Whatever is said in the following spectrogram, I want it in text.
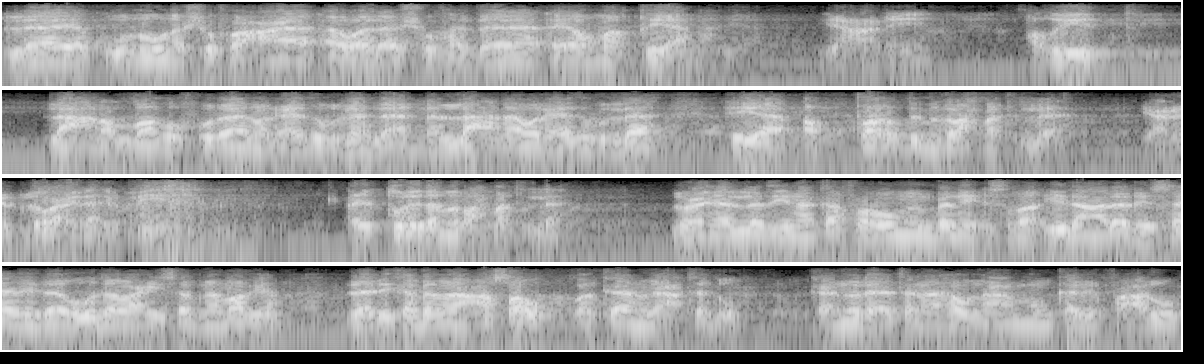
لا يكونون شفعاء ولا شهداء يوم القيامة. يعني قضية لعن الله فلان والعياذ بالله لأن اللعنة والعياذ بالله هي الطرد من رحمة الله. يعني لعن إبليس أي طرد من رحمة الله. لعن الذين كفروا من بني إسرائيل على لسان داود وعيسى بن مريم. ذلك بما عصوا وكانوا يعتدون. كانوا لا يتناهون عن منكر فعلوه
